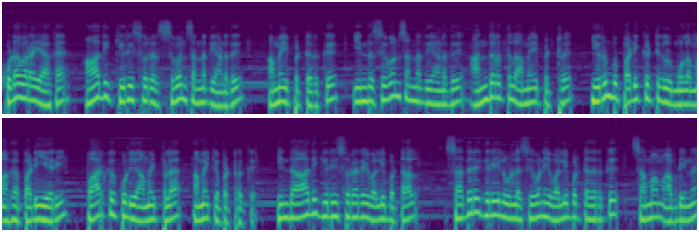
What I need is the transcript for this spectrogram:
குடவரையாக ஆதிகிரீஸ்வரர் சிவன் சன்னதியானது அமையப்பட்டிருக்கு இந்த சிவன் சன்னதியானது அந்தரத்தில் அமையப்பெற்று இரும்பு படிக்கட்டுகள் மூலமாக படியேறி பார்க்கக்கூடிய அமைப்பில் அமைக்கப்பட்டிருக்கு. இந்த ஆதிகிரீஸ்வரரை வழிபட்டால் சதுரகிரியில் உள்ள சிவனை வழிபட்டதற்கு சமம் அப்படின்னு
